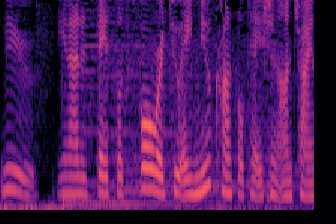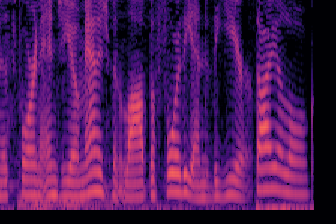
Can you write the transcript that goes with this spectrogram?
News. The United States looks forward to a new consultation on China's foreign NGO management law before the end of the year. Dialogue.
